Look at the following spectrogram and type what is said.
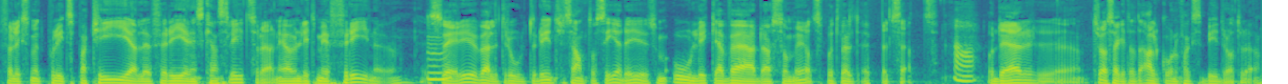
för liksom ett politiskt parti eller för regeringskansliet sådär, när jag är lite mer fri nu, mm. så är det ju väldigt roligt och det är intressant att se. Det är ju som olika världar som möts på ett väldigt öppet sätt. Ja. Och där eh, tror jag säkert att alkoholen faktiskt bidrar till det.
